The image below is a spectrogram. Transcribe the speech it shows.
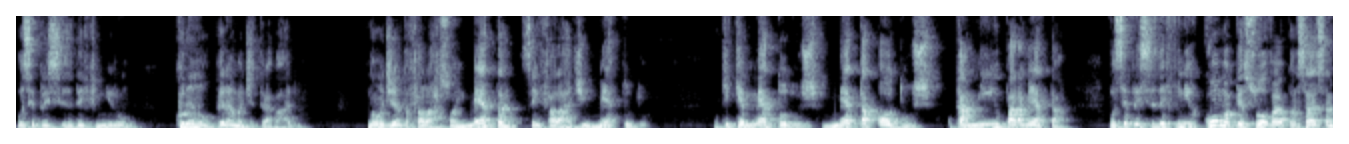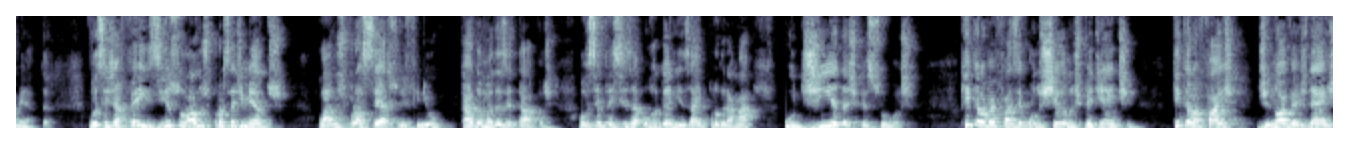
você precisa definir um cronograma de trabalho. Não adianta falar só em meta sem falar de método. O que é métodos? Meta-odos, o caminho para a meta. Você precisa definir como a pessoa vai alcançar essa meta. Você já fez isso lá nos procedimentos, lá nos processos, definiu cada uma das etapas. Você precisa organizar e programar o dia das pessoas. O que ela vai fazer quando chega no expediente? O que ela faz de 9 às 10,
